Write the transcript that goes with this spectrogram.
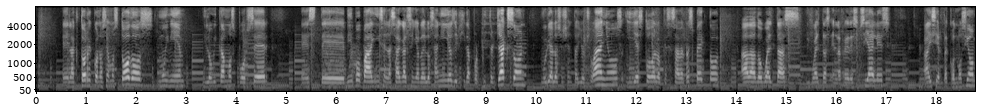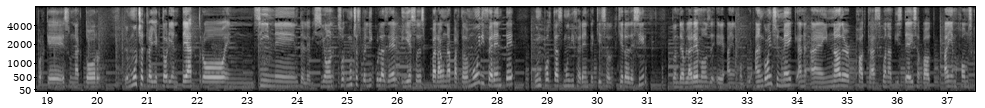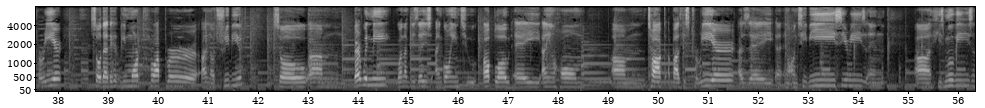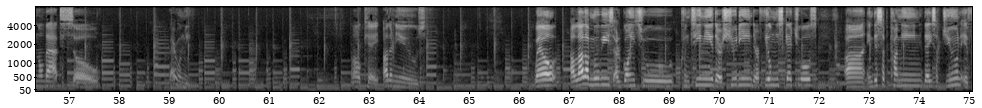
el actor que conocemos todos muy bien y lo ubicamos por ser este, Bilbo Baggins en la saga El Señor de los Anillos, dirigida por Peter Jackson. Murió a los 88 años y es todo lo que se sabe al respecto. Ha dado vueltas y vueltas en las redes sociales hay cierta conmoción porque es un actor de mucha trayectoria en teatro, en cine, en televisión. Son muchas películas de él y eso es para un apartado muy diferente, un podcast muy diferente, quiero decir, donde hablaremos de eh, Ian Holmes. I'm going to make an, another podcast one of these days about Ian Holmes' career so that it be more proper, I don't know, tribute. So, um, bear with me. One of these days, I'm going to upload a Ian Holm um, talk about his career as a uh, on TV series and uh, his movies and all that. So bear with me. Okay, other news. Well, a lot of movies are going to continue their shooting, their filming schedules uh, in this upcoming days of June, if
